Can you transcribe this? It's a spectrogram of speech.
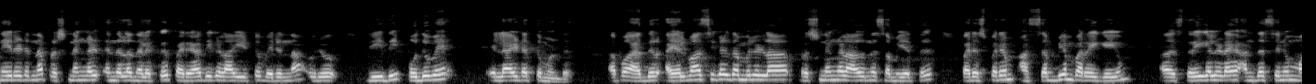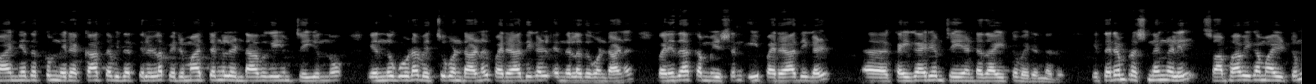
നേരിടുന്ന പ്രശ്നങ്ങൾ എന്നുള്ള നിലയ്ക്ക് പരാതികളായിട്ട് വരുന്ന ഒരു രീതി പൊതുവെ എല്ലായിടത്തുമുണ്ട്. അപ്പോൾ അത് അയൽവാസികൾ തമ്മിലുള്ള പ്രശ്നങ്ങളാകുന്ന സമയത്ത് പരസ്പരം അസഭ്യം പറയുകയും സ്ത്രീകളുടെ അന്തസ്സിനും മാന്യതക്കും നിരക്കാത്ത വിധത്തിലുള്ള പെരുമാറ്റങ്ങൾ ഉണ്ടാവുകയും ചെയ്യുന്നു എന്നുകൂടെ വെച്ചുകൊണ്ടാണ് പരാതികൾ എന്നുള്ളത് കൊണ്ടാണ് വനിതാ കമ്മീഷൻ ഈ പരാതികൾ കൈകാര്യം ചെയ്യേണ്ടതായിട്ട് വരുന്നത്. ഇത്തരം പ്രശ്നങ്ങളിൽ സ്വാഭാവികമായിട്ടും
